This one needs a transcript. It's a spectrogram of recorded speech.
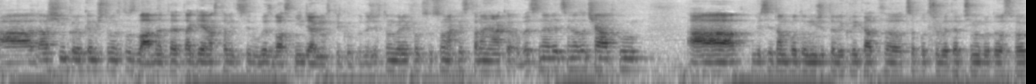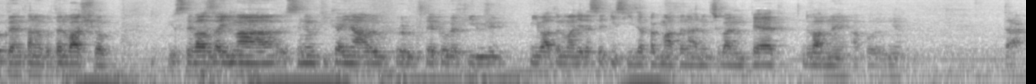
a dalším krokem, když to zvládnete, tak je nastavit si vůbec vlastní diagnostiku, protože v tom Verifoxu jsou nachystané nějaké obecné věci na začátku a vy si tam potom můžete vyklikat, co potřebujete přímo pro toho svého klienta nebo pro ten váš shop. Jestli vás zajímá, jestli neutíkají náhodou produkty jako ve feedu, že míváte normálně 10 tisíc a pak máte najednou třeba jenom 5, 2 dny a podobně. Tak,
